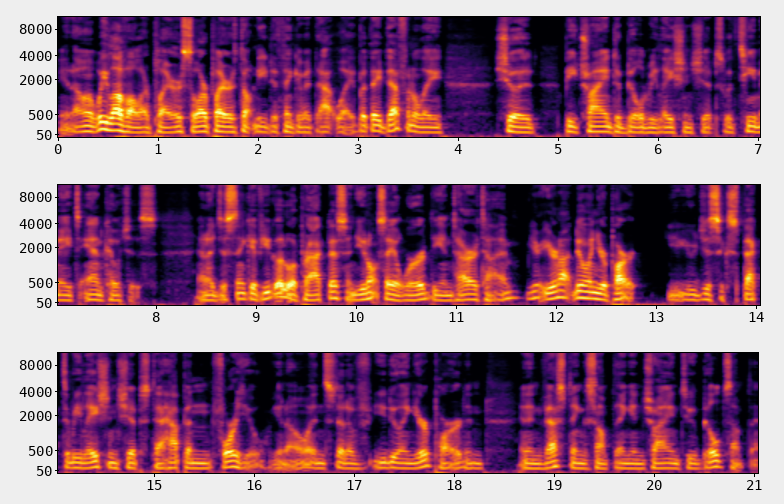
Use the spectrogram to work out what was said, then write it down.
You know, we love all our players, so our players don't need to think of it that way, but they definitely should be trying to build relationships with teammates and coaches. And I just think if you go to a practice and you don't say a word the entire time, you're, you're not doing your part. You, you just expect the relationships to happen for you, you know, instead of you doing your part and, and investing something and trying to build something.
